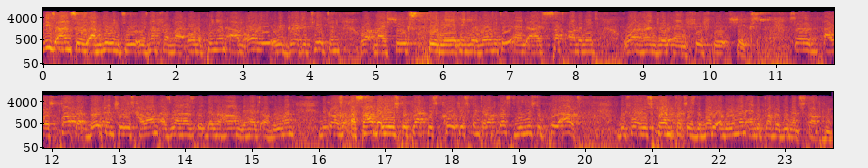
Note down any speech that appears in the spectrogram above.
These answers I'm giving to you is not from my own opinion. I'm only regurgitating what my sheikhs told me in university and I sat underneath 150 sheikhs. So I was taught that birth control is haram as long as it doesn't harm the health of the woman because Asaba used to practice coitus interruptus. He used to pull out before his sperm touches the body of the woman and the Prophet did not stop him.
